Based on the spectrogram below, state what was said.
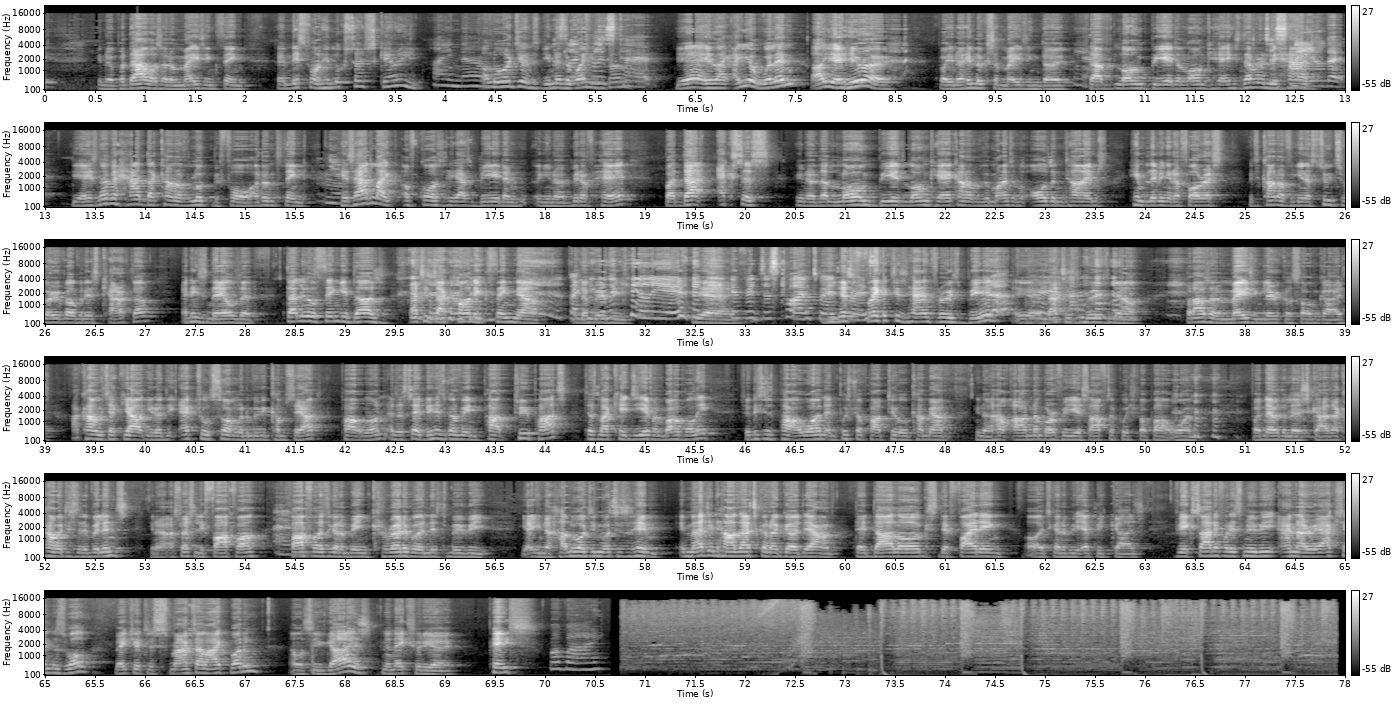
You know, but that was an amazing thing. And this one, he looks so scary. I know. Allu Arjun, you know He's the way he's done. scared. Yeah, he's like, are you a villain? Are you a hero? But you know, he looks amazing though. Yeah. That long beard and long hair. He's never really Just had. Yeah, he's never had that kind of look before. I don't think Yeah. he's had like, of course, he has beard and you know a bit of hair, but that excess, you know, that long beard, long hair, kind of reminds of olden times. Him living in a forest, which kind of you know suits very well with his character, and he's nailed it. That little thing he does, that's his iconic thing now Like in the he's movie. gonna kill you Yeah. if you just try to He just flicks his hand through his beard. Yeah, that's his move now. But that was an amazing lyrical song, guys. I can't wait to check you out. You know, the actual song when the movie comes out, part one. As I said, this is going to be in part two parts, just like KGF and Bahubali. So this is part one, and Pushpa part two will come out, you know, how, a number of years after Pushpa part one. but nevertheless, guys, I can't wait to see the villains. You know, especially Fafa. Fafa is going to be incredible in this movie. Yeah, you know, Arjun versus him. Imagine how that's going to go down. Their dialogues, their fighting. Oh, it's going to be epic, guys. If you're excited for this movie and our reaction as well, make sure to smash that like button. And we'll see you guys in the next video. Peace. Bye bye.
